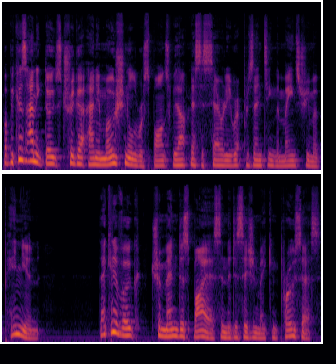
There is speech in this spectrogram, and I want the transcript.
But because anecdotes trigger an emotional response without necessarily representing the mainstream opinion, they can evoke tremendous bias in the decision making process.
